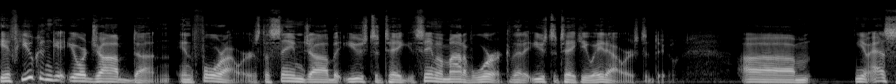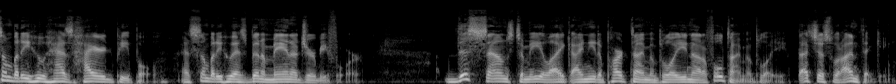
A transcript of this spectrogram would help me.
if you can get your job done in four hours, the same job it used to take, the same amount of work that it used to take you eight hours to do, um, you know, as somebody who has hired people, as somebody who has been a manager before, this sounds to me like I need a part time employee, not a full time employee. That's just what I'm thinking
